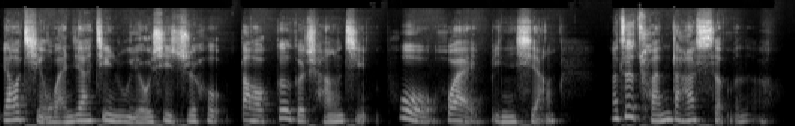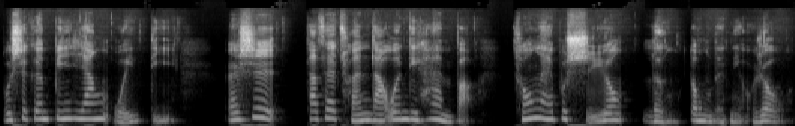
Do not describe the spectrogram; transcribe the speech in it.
邀请玩家进入游戏之后，到各个场景破坏冰箱。那这传达什么呢？不是跟冰箱为敌，而是他在传达温蒂汉堡从来不使用冷冻的牛肉，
